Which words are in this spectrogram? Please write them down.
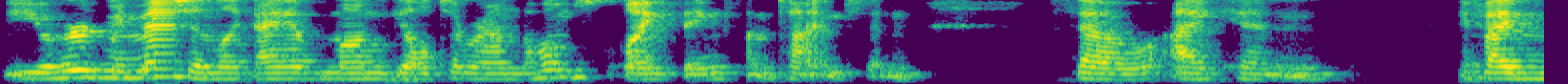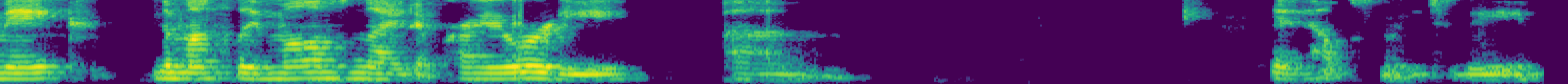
you heard me mention like I have mom guilt around the homeschooling thing sometimes and so I can if I make the monthly moms night a priority um, it helps me to be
